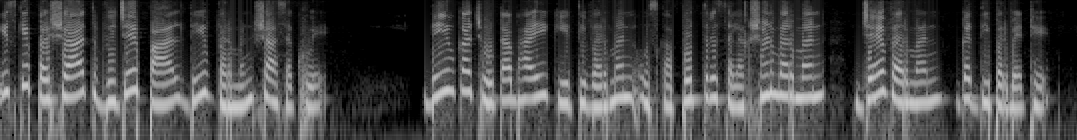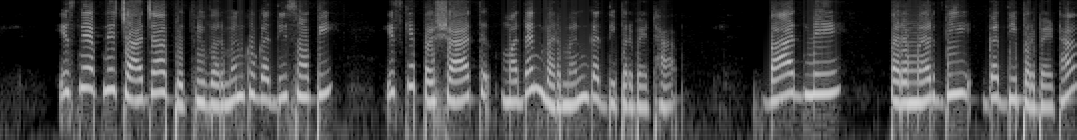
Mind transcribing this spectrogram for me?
इसके पश्चात विजयपाल देववर्मन शासक हुए। देव का छोटा भाई कीर्तिवर्मन, उसका पुत्र सलक्षण वर्मन जयवर्मन गद्दी पर बैठे। इसने अपने चाचा पृथ्वीवर्मन को गद्दी सौंपी। इसके पश्चात मदन वर्मन गद्दी पर बैठा। बाद में परमर्दी गद्दी पर बैठा,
